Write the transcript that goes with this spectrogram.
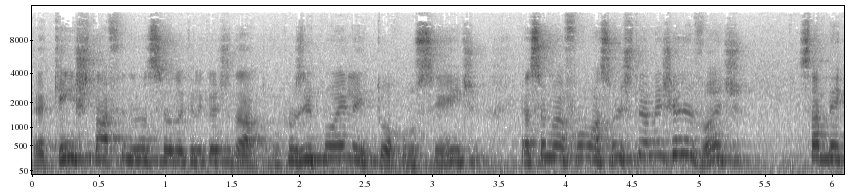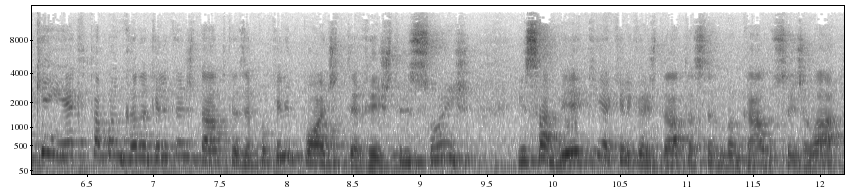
é, quem está financiando aquele candidato. Inclusive, para um eleitor consciente, essa é uma informação extremamente relevante saber quem é que está bancando aquele candidato, quer dizer, porque ele pode ter restrições e saber que aquele candidato está sendo bancado, seja lá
